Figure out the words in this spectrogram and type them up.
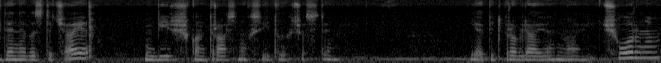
Де не вистачає більш контрастних світлих частин. Я підправляю навіть чорним.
